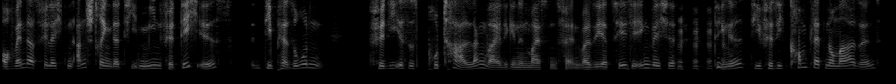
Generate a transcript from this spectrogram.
auch wenn das vielleicht ein anstrengender Termin für dich ist, die Person, für die ist es brutal langweilig in den meisten Fällen, weil sie erzählt dir irgendwelche Dinge, die für sie komplett normal sind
